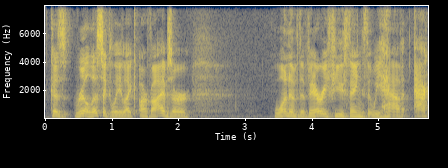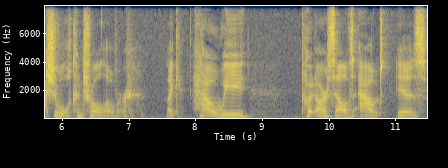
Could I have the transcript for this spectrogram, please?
Because realistically, like our vibes are one of the very few things that we have actual control over. Like how we put ourselves out is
